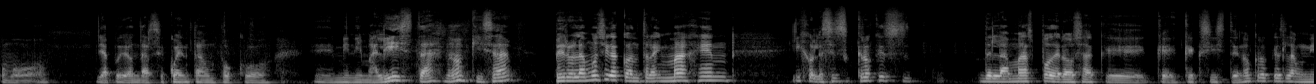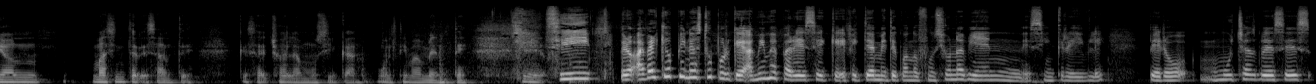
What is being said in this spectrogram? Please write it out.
como, ya pudieron darse cuenta, un poco eh, minimalista, ¿no? Quizá. Pero la música contra imagen, híjoles, es, creo que es de la más poderosa que, que, que, existe, ¿no? Creo que es la unión más interesante que se ha hecho en la música últimamente. Sí. sí, pero a ver, ¿qué opinas tú? Porque a mí me parece que efectivamente cuando funciona bien es increíble, pero muchas veces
